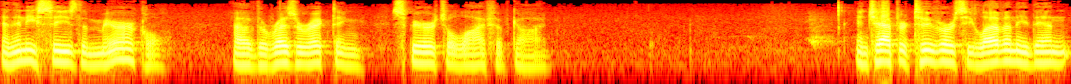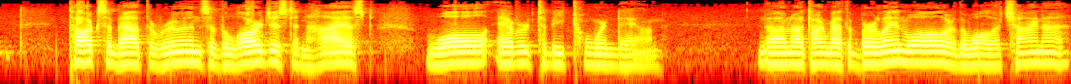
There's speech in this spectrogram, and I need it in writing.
and then He sees the miracle of the resurrecting spiritual life of God. In chapter 2, verse 11, he then talks about the ruins of the largest and highest wall ever to be torn down. No, I'm not talking about the Berlin Wall or the Wall of China.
